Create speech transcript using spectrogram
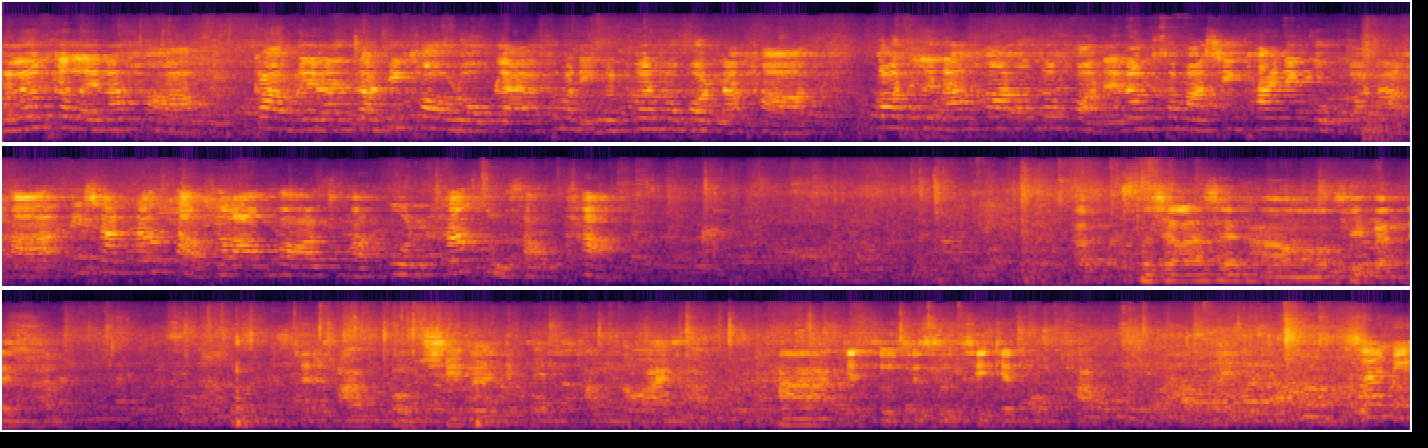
มาเริ่มกันเลยนะคะกราบเรียนอาจารย์ที่เคารพและสวัสดีเพื่อนๆทุกคนนะคะ ก่อนอื่นนะคะเราจะขอแนะนำสมาชิกภายในกลุ่มก่อนนะคะดิฉันนางสาวชลาพรสุภกุล502 ค่ะครับพัชระเสขาวสี่แปดหนึ่งครับสวัสดีครับผมชื่อนายนิพนธ์คำน้อยครับ5 7 0 4 0 4 7 6ครับ สวัสดี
